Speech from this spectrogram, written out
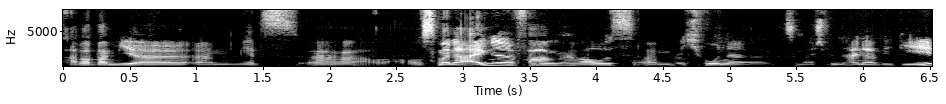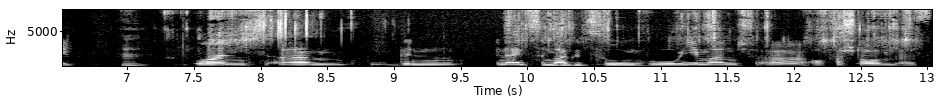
aber bei mir ähm, jetzt äh, aus meiner eigenen Erfahrung heraus, ähm, ich wohne zum Beispiel in einer WG hm. Und ähm, bin in ein Zimmer gezogen, wo jemand äh, auch verstorben ist.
